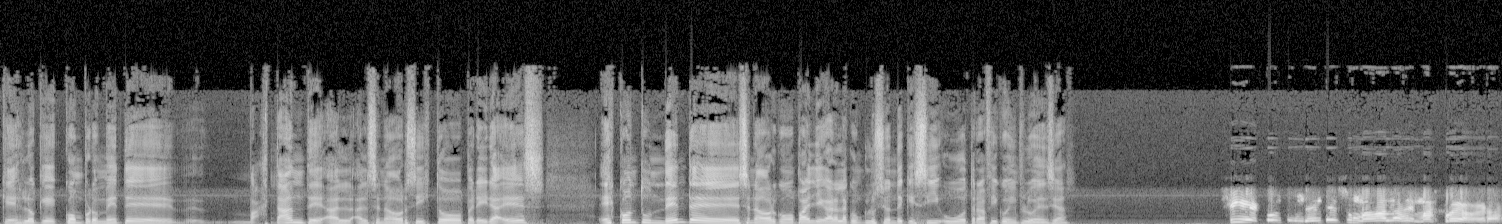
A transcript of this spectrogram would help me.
que es lo que compromete bastante al, al senador Sisto Pereira, es, es contundente, senador, como para llegar a la conclusión de que sí hubo tráfico de influencias sí es contundente sumado a las demás pruebas, ¿verdad?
